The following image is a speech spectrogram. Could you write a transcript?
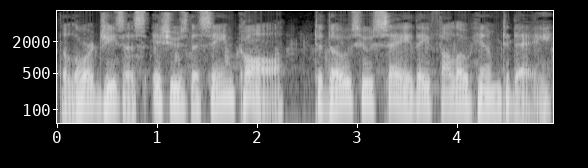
The Lord Jesus issues the same call to those who say they follow Him today.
